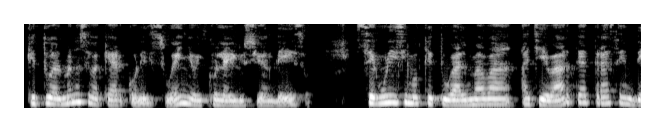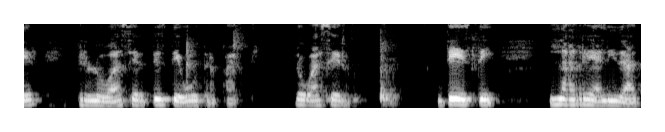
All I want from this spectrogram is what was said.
que tu alma no se va a quedar con el sueño y con la ilusión de eso. Segurísimo que tu alma va a llevarte a trascender, pero lo va a hacer desde otra parte. Lo va a hacer desde la realidad,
